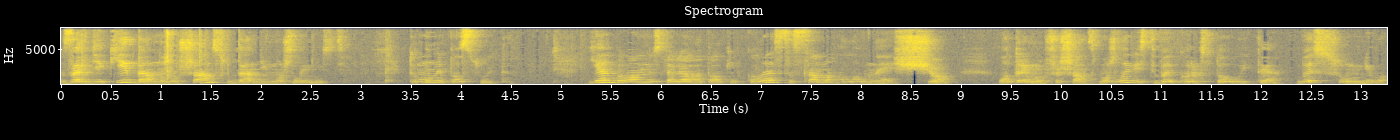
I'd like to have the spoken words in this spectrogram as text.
завдяки даному шансу, даній можливості. Тому не пасуйте. Як би вам не вставляли палки в колеса, саме головне, що отримавши шанс, можливість, використовуйте без сумніву.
